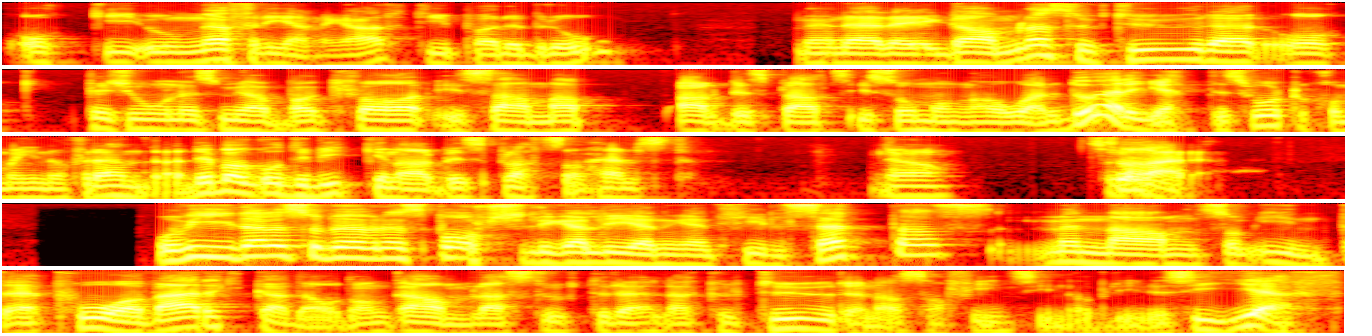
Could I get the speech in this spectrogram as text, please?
och i unga föreningar, typ Örebro. Men när det är gamla strukturer och personer som jobbar kvar i samma arbetsplats i så många år, då är det jättesvårt att komma in och förändra. Det är bara att gå till vilken arbetsplats som helst. Ja. Så är det. Och vidare så behöver den sportsliga ledningen tillsättas med namn som inte är påverkade av de gamla strukturella kulturerna som finns inom Brynäs IF.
